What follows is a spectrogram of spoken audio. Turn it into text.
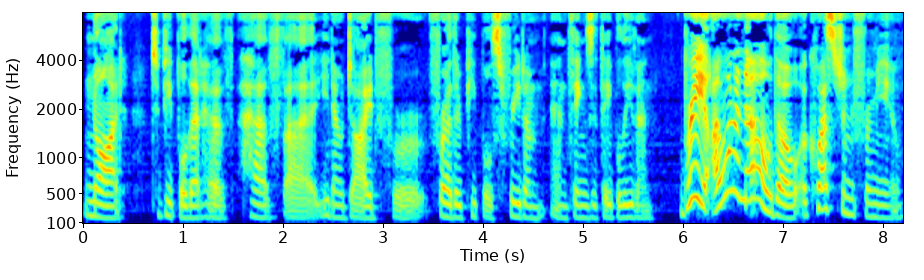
nod to people that have have uh, you know died for for other people's freedom and things that they believe in. Bree, I want to know though a question from you.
